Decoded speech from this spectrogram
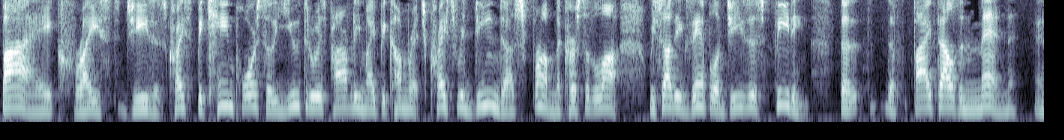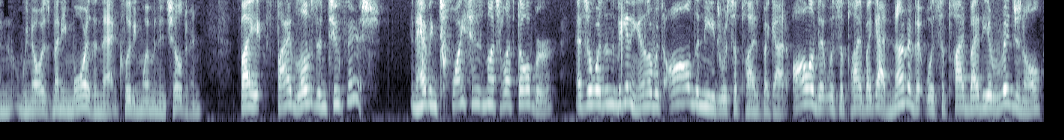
by Christ Jesus. Christ became poor so you through his poverty might become rich. Christ redeemed us from the curse of the law. We saw the example of Jesus feeding the the 5,000 men and we know as many more than that including women and children by five loaves and two fish and having twice as much left over as there was in the beginning. In other words, all the needs were supplied by God. All of it was supplied by God. None of it was supplied by the original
